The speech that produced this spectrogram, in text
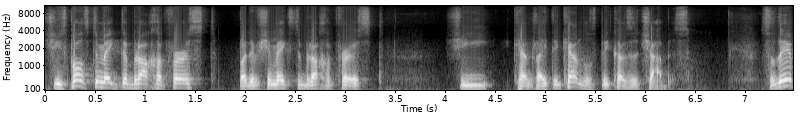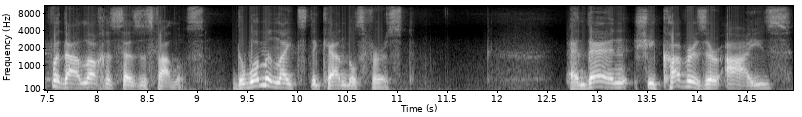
She's supposed to make the bracha first, but if she makes the bracha first, she can't light the candles because it's Shabbos. So therefore, the halacha says as follows: the woman lights the candles first, and then she covers her eyes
